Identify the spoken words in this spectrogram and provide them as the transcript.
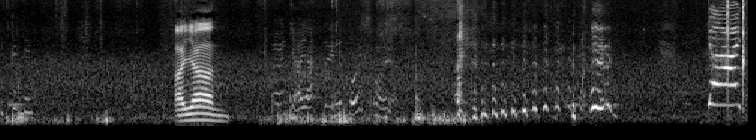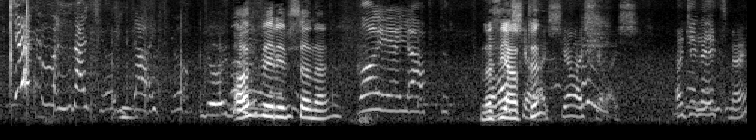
dikkat et. Ayağın. Önce ayaklarını koy sonra. Gördün mü? Aferin sana. Böyle yaptım. Nasıl yavaş yaptın? Yavaş, yavaş yavaş. Acele etme.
